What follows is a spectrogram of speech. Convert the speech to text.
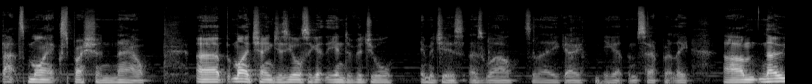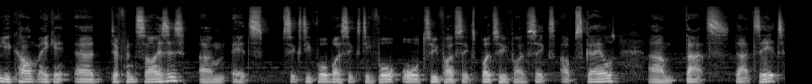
that's my expression now. Uh, but my change is you also get the individual images as well. So there you go, you get them separately. Um, no, you can't make it uh, different sizes. Um, it's 64 by 64 or 256 by 256 upscaled. Um, that's that's it.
